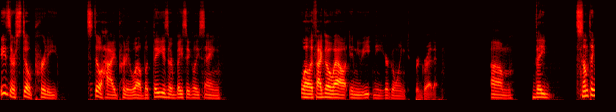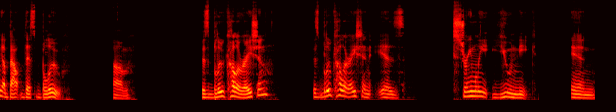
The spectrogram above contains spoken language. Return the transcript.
these are still pretty still hide pretty well, but these are basically saying well, if I go out and you eat me, you're going to regret it. Um they something about this blue um this blue coloration this blue coloration is extremely unique and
